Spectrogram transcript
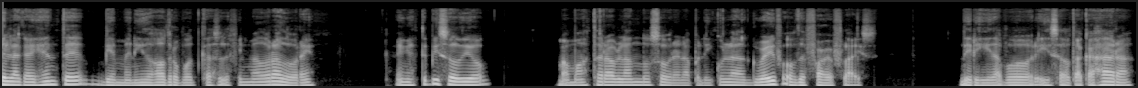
¿Qué es la que hay, gente? Bienvenidos a otro podcast de Film Adoradores. En este episodio vamos a estar hablando sobre la película Grave of the Fireflies, dirigida por Isao Takahara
